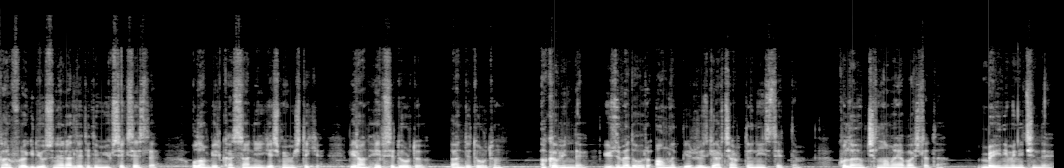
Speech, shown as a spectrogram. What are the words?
Carrefour'a gidiyorsun herhalde dedim yüksek sesle. Ulan birkaç saniye geçmemişti ki. Bir an hepsi durdu. Ben de durdum. Akabinde yüzüme doğru anlık bir rüzgar çarptığını hissettim. Kulağım çınlamaya başladı. Beynimin içinde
